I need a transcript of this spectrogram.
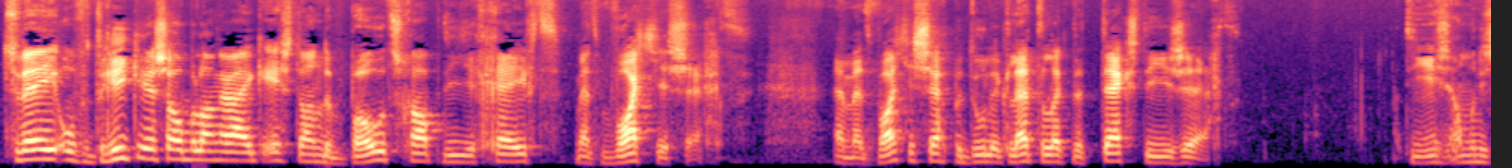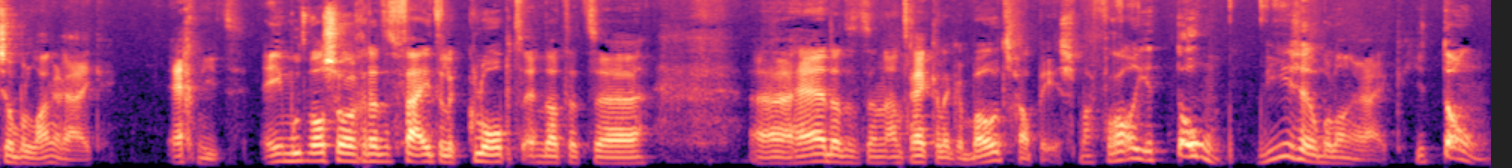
twee of drie keer zo belangrijk is dan de boodschap die je geeft met wat je zegt. En met wat je zegt bedoel ik letterlijk de tekst die je zegt. Die is helemaal niet zo belangrijk. Echt niet. En je moet wel zorgen dat het feitelijk klopt en dat het, uh, uh, hè, dat het een aantrekkelijke boodschap is. Maar vooral je toon, die is heel belangrijk. Je toon.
